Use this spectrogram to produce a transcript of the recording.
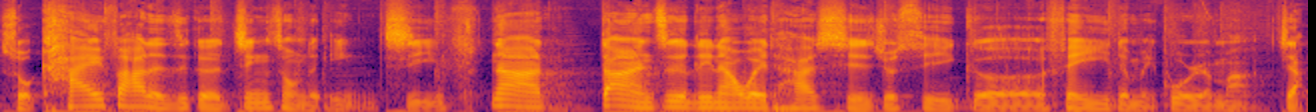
所开发的这个惊悚的影集。那当然，这个 Lena Wait，她其实就是一个非裔的美国人嘛，这样。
